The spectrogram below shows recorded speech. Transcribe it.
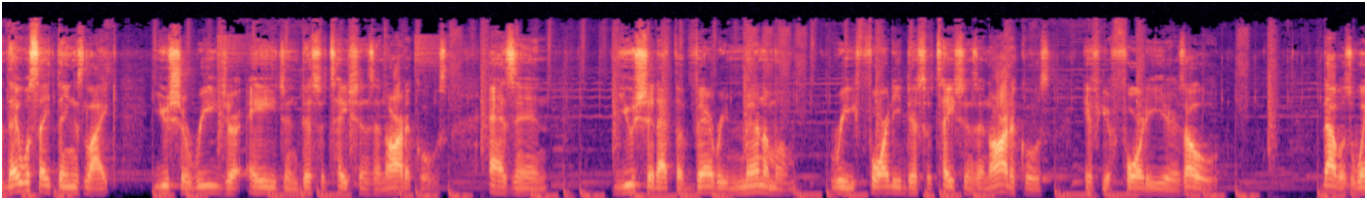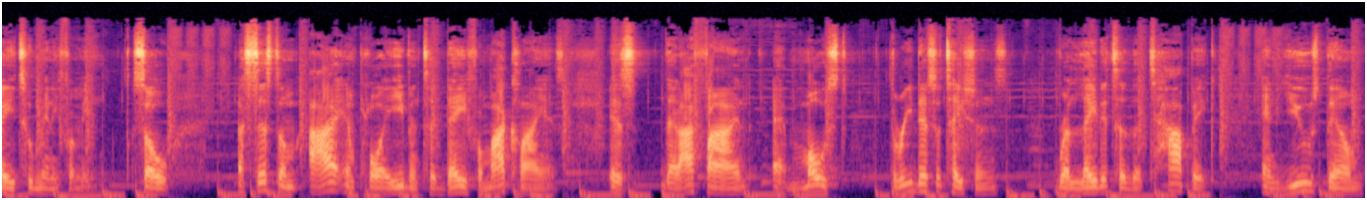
they will say things like, you should read your age in dissertations and articles, as in, you should at the very minimum read 40 dissertations and articles if you're 40 years old. That was way too many for me. So, a system I employ even today for my clients is that I find at most three dissertations related to the topic and use them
